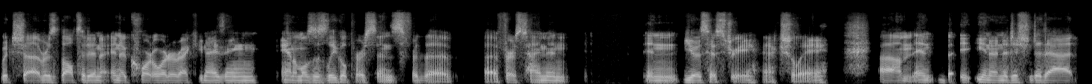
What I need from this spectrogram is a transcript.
which uh, resulted in a, in a, court order recognizing animals as legal persons for the uh, first time in in U.S. history, actually. Um, and you know, in addition to that,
